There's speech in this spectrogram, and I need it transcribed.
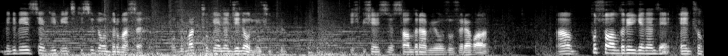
Benim en sevdiğim etkisi dondurması. Dondurmak çok eğlenceli oluyor çünkü. Hiçbir şey size saldıramıyor uzun süre falan. Bu saldırıyı genelde en çok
